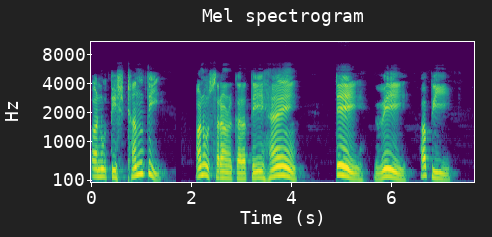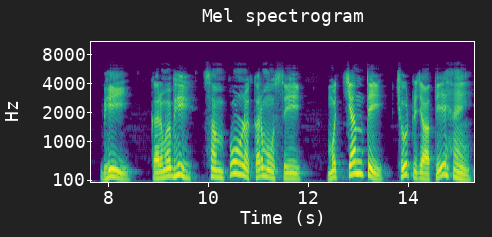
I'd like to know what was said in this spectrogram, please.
अनुतिष्ठन्ति, अनुसरण करते हैं, ते वे अपि भी कर्म भी संपूर्ण कर्मों से मुच्यन्ते छूट जाते हैं।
